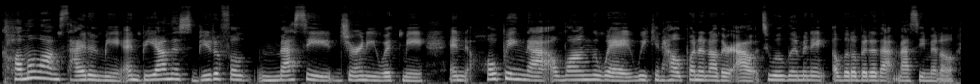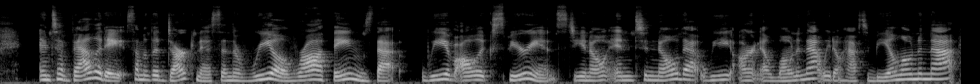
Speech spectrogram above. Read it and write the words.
come alongside of me and be on this beautiful, messy journey with me, and hoping that along the way we can help one another out to eliminate a little bit of that messy middle and to validate some of the darkness and the real, raw things that we have all experienced, you know, and to know that we aren't alone in that. We don't have to be alone in that,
